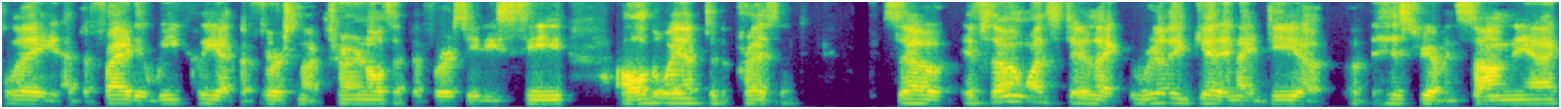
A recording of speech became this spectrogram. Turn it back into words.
played at the Friday Weekly, at the first Nocturnals, at the first EDC, all the way up to the present. So if someone wants to like really get an idea of the history of Insomniac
